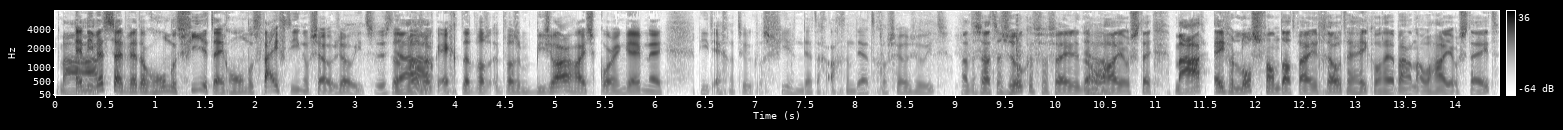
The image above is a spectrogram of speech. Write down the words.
Maar En die wedstrijd werd ook 104 tegen 115 of zo, zoiets. Dus dat Ja. was ook echt, dat was, het was een bizar high-scoring game. Nee, niet echt natuurlijk. Het was 34, 38 of zo, zoiets. nou, er zaten zulke vervelende Ja. Ohio State. Maar even los van dat wij een grote hekel hebben aan Ohio State.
